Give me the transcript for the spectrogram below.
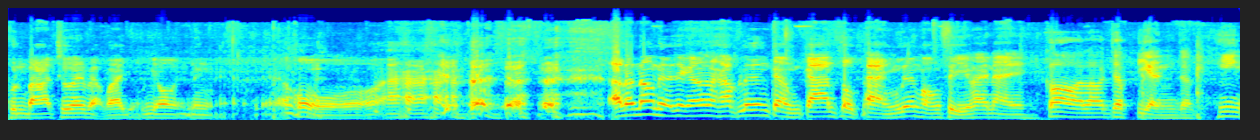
คุณบาสช่วยแบบว่าโยกโยกๆนิดนึงโอ้โหอ่าอะแล้วนอกเหนือจากนั้นนะครับ เรื่องของการตกแต่งเรื่องของสีภายใน ก็เราจะเปลี่ยนจากหิ้ง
